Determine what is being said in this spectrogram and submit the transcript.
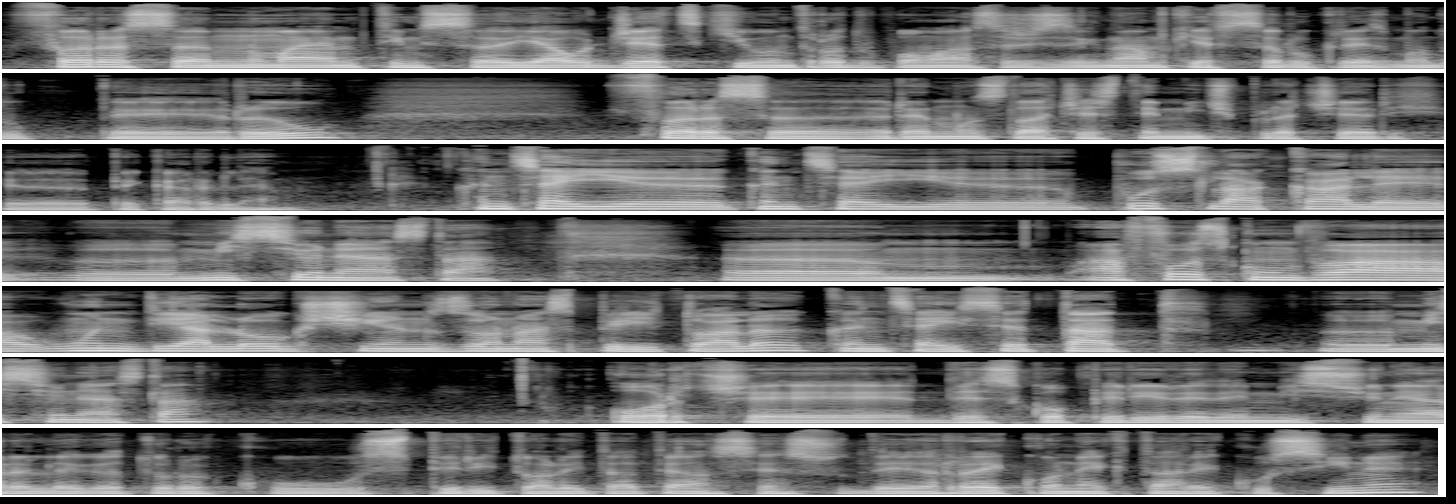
fără să nu mai am timp să iau jet ski într-o după masă și zic n-am chef să lucrez, mă duc pe râu, fără să renunț la aceste mici plăceri uh, pe care le am. Când ți-ai, când ți-ai pus la cale uh, misiunea asta, uh, a fost cumva un dialog și în zona spirituală când ți-ai setat uh, misiunea asta? Orice descoperire de misiune are legătură cu spiritualitatea în sensul de reconectare cu sine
